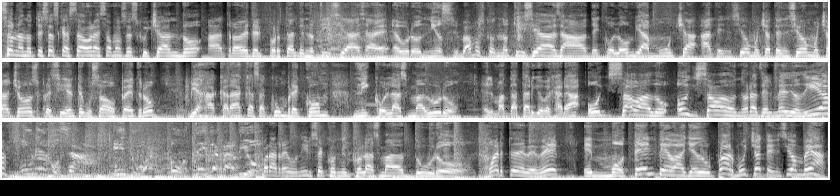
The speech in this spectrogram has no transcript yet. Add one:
Son las noticias que hasta ahora estamos escuchando a través del portal de noticias eh, Euronews. Vamos con noticias ah, de Colombia. Mucha atención, mucha atención, muchachos. Presidente Gustavo Petro viaja a Caracas a cumbre con Nicolás Maduro. El mandatario viajará hoy sábado, hoy sábado en horas del mediodía Una cosa, Eduard Ortega Radio. para reunirse con Nicolás Maduro. Muerte de bebé en motel de Valledupar. Mucha atención, vea.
